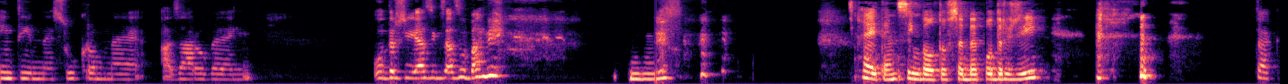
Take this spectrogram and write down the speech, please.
intimné, súkromné a zároveň udrží jazyk za zubami. Mm-hmm. Hej, ten symbol to v sebe podrží. tak.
